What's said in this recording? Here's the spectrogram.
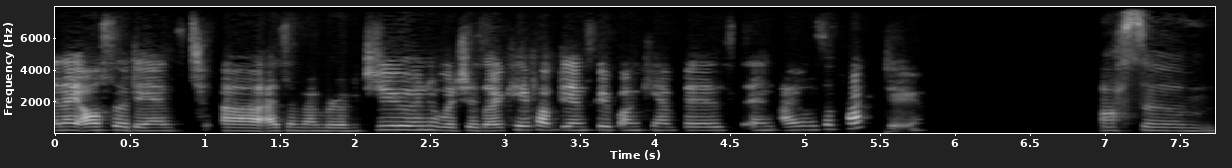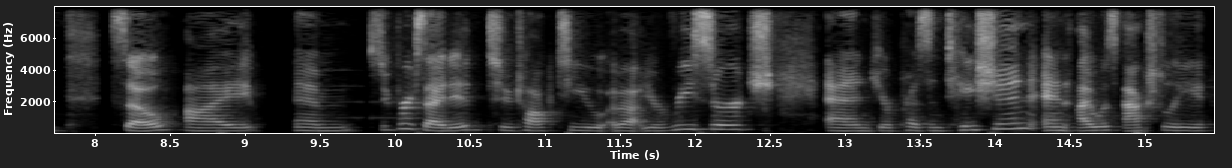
And I also danced uh, as a member of June, which is our K pop dance group on campus, and I was a proctor. Awesome. So I am super excited to talk to you about your research and your presentation. And I was actually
